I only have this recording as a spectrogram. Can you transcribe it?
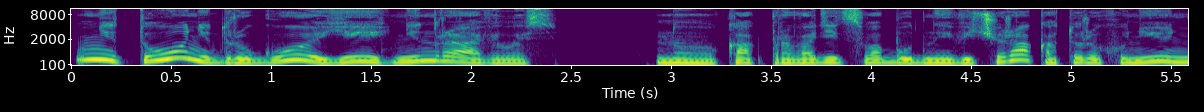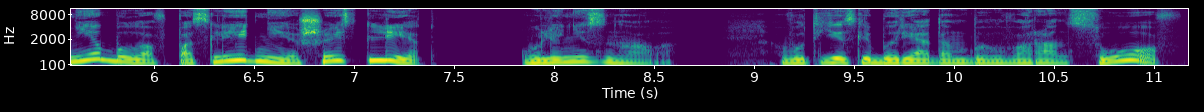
Ни то, ни другое ей не нравилось. Но как проводить свободные вечера, которых у нее не было в последние шесть лет, Оля не знала. Вот если бы рядом был Воронцов...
